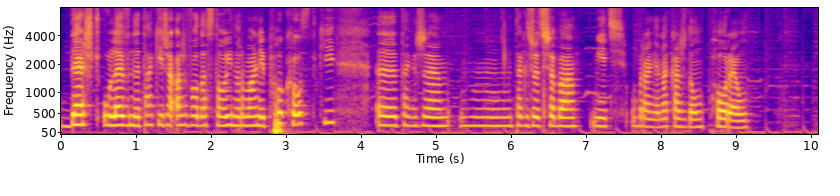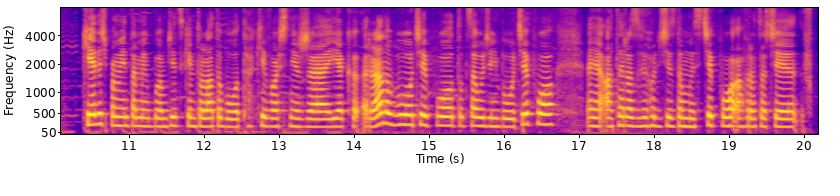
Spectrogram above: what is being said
deszcz ulewny taki, że aż woda stoi normalnie po kostki. E, Także, mm, także trzeba mieć ubrania na każdą porę. Kiedyś pamiętam, jak byłam dzieckiem, to lato było takie właśnie, że jak rano było ciepło, to cały dzień było ciepło, e, a teraz wychodzicie z domu, jest ciepło, a wracacie w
